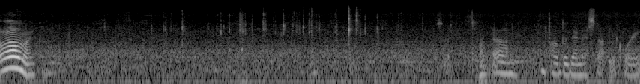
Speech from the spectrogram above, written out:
Oh my god. So, um, I'm probably gonna stop recording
